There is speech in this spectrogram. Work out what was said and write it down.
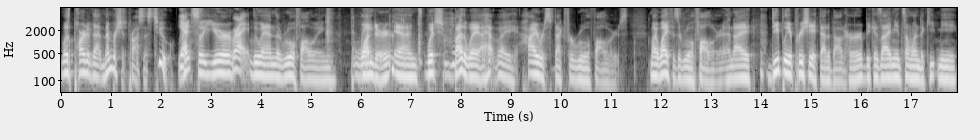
was part of that membership process too, right? Yes. So you're Right. Luanne, the rule following wonder, and which, by the way, I have a high respect for rule followers. My wife is a rule follower, and I deeply appreciate that about her because I need someone to keep me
